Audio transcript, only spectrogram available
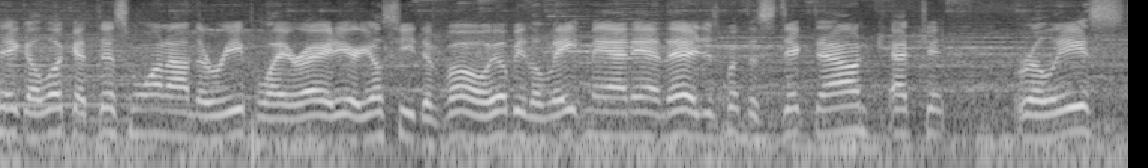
Take a look at this one on the replay right here. You'll see DeVoe. He'll be the late man in. There, just put the stick down, catch it, release.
